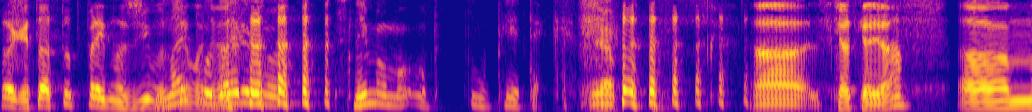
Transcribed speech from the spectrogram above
okay, to je tudi prednost živo snemanje. podarimo, snemamo ob, v petek. Ja. Uh, skratka, ja. Um,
